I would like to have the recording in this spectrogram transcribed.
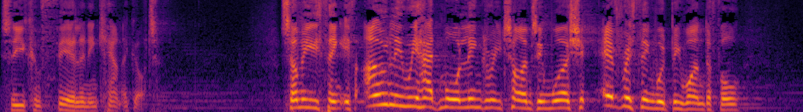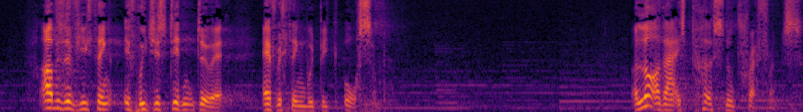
so you can feel and encounter God. Some of you think if only we had more lingering times in worship, everything would be wonderful. Others of you think if we just didn't do it, everything would be awesome. A lot of that is personal preference.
